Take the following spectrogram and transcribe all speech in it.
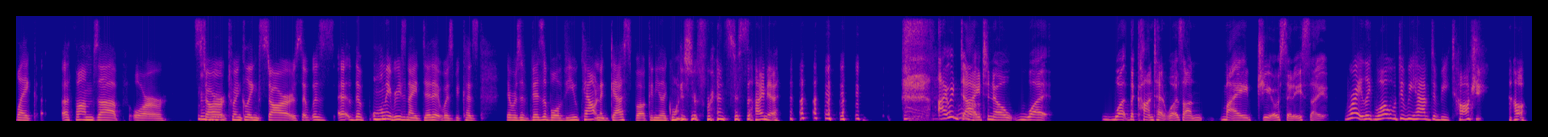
like a thumbs up or star Mm-hmm. twinkling stars. It was uh, the only reason I did it was because there was a visible view count in a guest book and you like wanted your friends to sign it. I would die Huh. to know what what the content was on my GeoCity site. Right. Like what did we have to be talking about?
